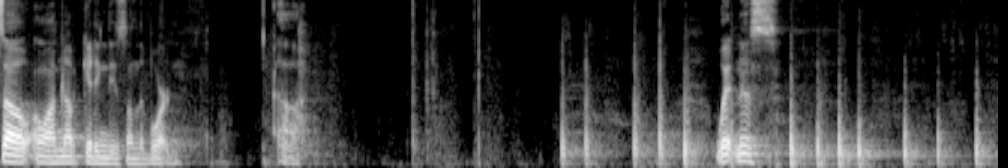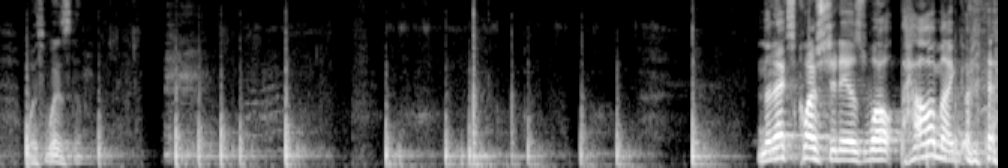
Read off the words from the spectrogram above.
So, oh, I'm not getting these on the board. Uh, witness with wisdom. And the next question is well, how am I going to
